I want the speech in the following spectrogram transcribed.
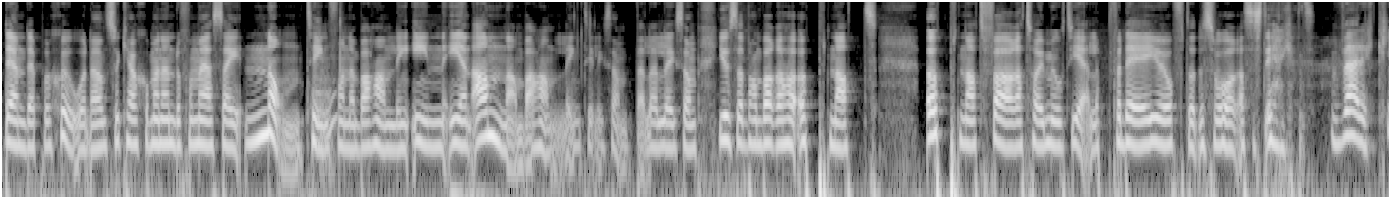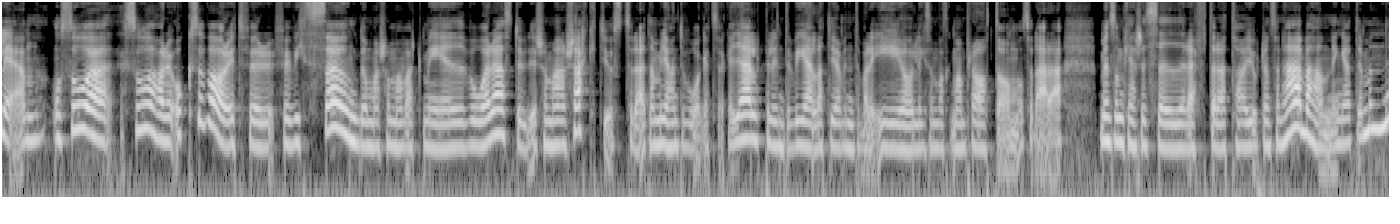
den depressionen så kanske man ändå får med sig någonting Mm. från en behandling in i en annan behandling till exempel. Eller liksom just att man bara har öppnat, öppnat för att ta emot hjälp, för det är ju ofta det svåraste steget. Verkligen. Och så, så har det också varit för, för vissa ungdomar som har varit med i våra studier som har sagt just sådär att "Nej, men jag har inte vågat söka hjälp eller inte velat, jag vet inte vad det är och liksom vad ska man prata om och sådär. Men som kanske säger efter att ha gjort en sån här behandling att ja men nu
